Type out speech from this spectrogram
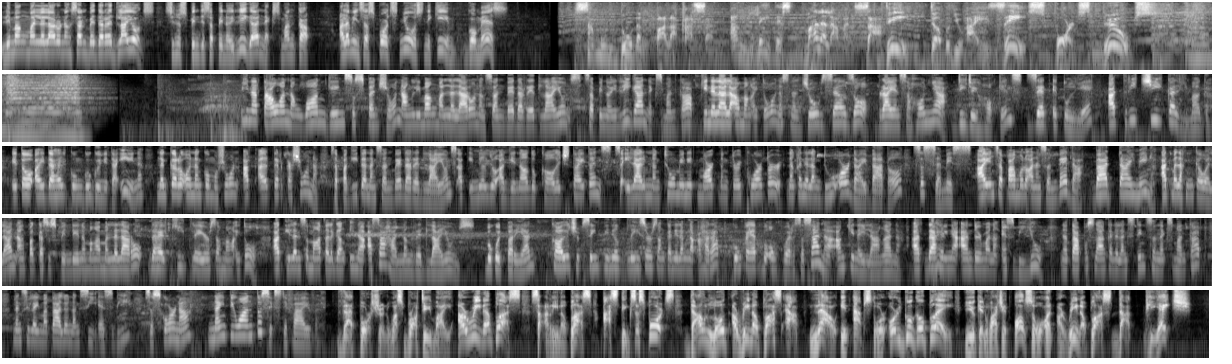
Limang manlalaro ng San Beda Red Lions sinuspindi sa Pinoy Liga next month cup. Alamin sa Sports News ni Kim Gomez. Sa mundo ng palakasan, ang latest malalaman sa DWIZ Sports News. Pinatawan ng one-game suspension ang limang manlalaro ng San Beda Red Lions sa Pinoy Liga Next Man Cup. Kinilala ang mga ito na sina Joe Celzo, Brian Sahonia, DJ Hawkins, Zed Etulye at Richie Kalimag. Ito ay dahil kung gugunitain, nagkaroon ng komosyon at alterkasyon sa pagitan ng San Beda Red Lions at Emilio Aguinaldo College Titans sa ilalim ng 2-minute mark ng third quarter ng kanilang do-or-die battle sa semis. Ayon sa pamunuan ng San Beda, bad timing at malaking kawalan ang pagkasuspende ng mga manlalaro dahil key players ang mga ito at ilan sa mga talagang inaasahan ng Red Lions. Bukod pa riyan, College of St. Benilde Blazers ang kanilang nakaharap kung kaya't buong puwersa sana ang kinailangan. At dahil nga underman ng SBU, natapos na ang kanilang stint sa Next Man Cup nang sila'y matalo ng CSB sa score na 91 to 65. That portion was brought to you by Arena Plus. Sa Arena Plus, astig sa sports. Download Arena Plus app now in App Store or Google Play. You can watch it also on arenaplus.ph.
